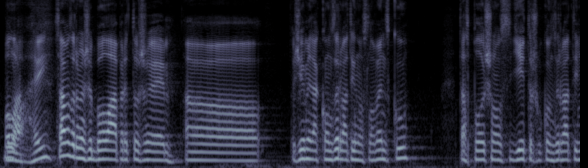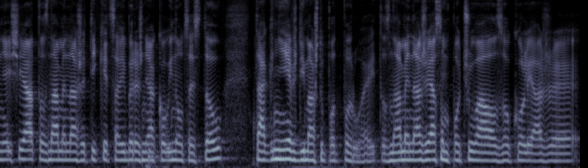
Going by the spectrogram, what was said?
Bola, Bola, hej? Samozrejme, že bola, pretože uh, žijeme na konzervatívnom Slovensku, tá spoločnosť je trošku konzervatívnejšia, to znamená, že ty keď sa vybereš nejakou inou cestou, tak nie vždy máš tú podporu. Hej. To znamená, že ja som počúval z okolia, že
